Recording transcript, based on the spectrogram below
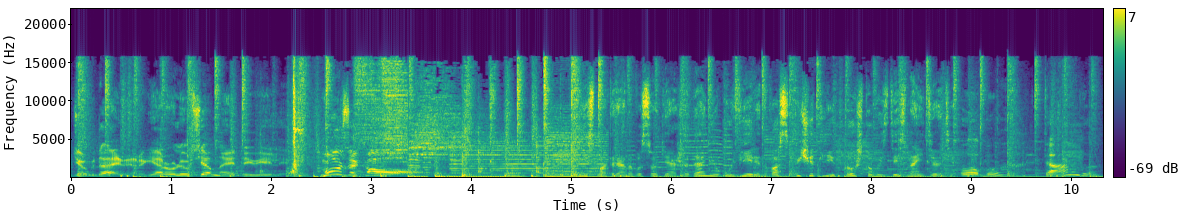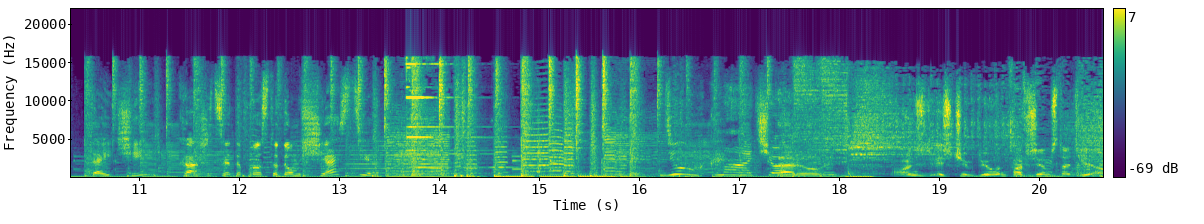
Дюк Дайвер, я рулю всем на этой вилле. Музыку! Несмотря на высокие ожидания, уверен, вас впечатлит то, что вы здесь найдете. Йога, танго, тайчи. Кажется, это просто дом счастья. Дюк, мачо. Король. Он здесь чемпион по всем статьям.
